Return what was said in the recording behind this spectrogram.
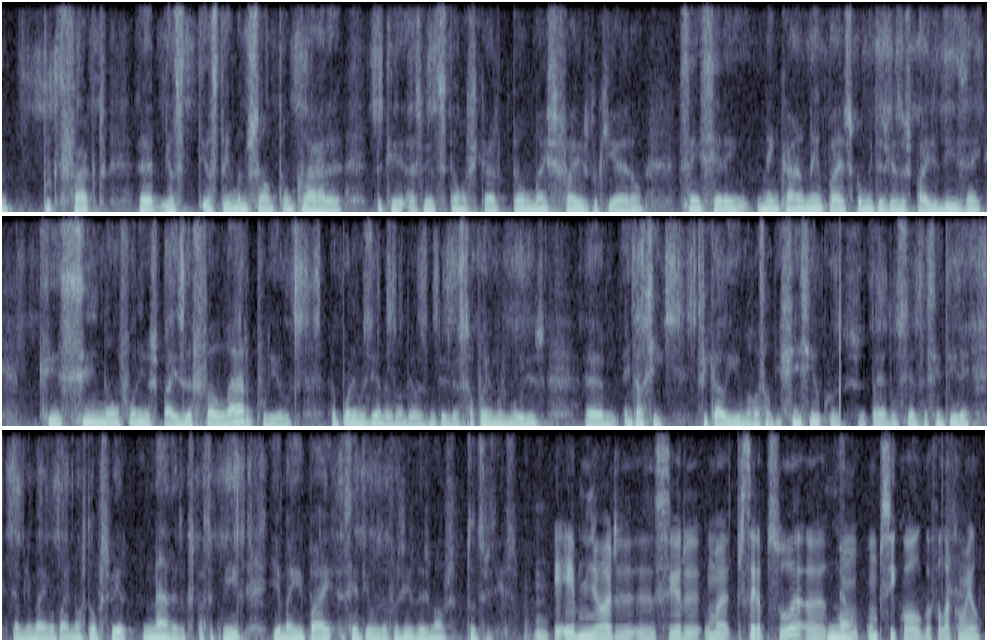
porque de facto eh, eles, eles têm uma noção tão clara de que às vezes estão a ficar tão mais feios do que eram, sem serem nem carne nem peixe, como muitas vezes os pais dizem, que se não forem os pais a falar por eles, a porem legendas onde eles muitas vezes só põem murmúrios, hum, então sim, fica ali uma relação difícil, com os pré-adolescentes a sentirem a minha mãe e o meu pai não estou a perceber nada do que se passa comigo e a mãe e o pai senti-los a fugir das mãos todos os dias. É, é melhor uh, ser uma terceira pessoa, uh, com um psicólogo a falar com ele?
